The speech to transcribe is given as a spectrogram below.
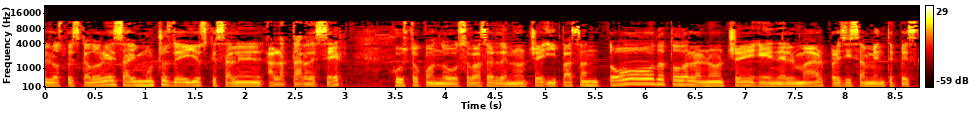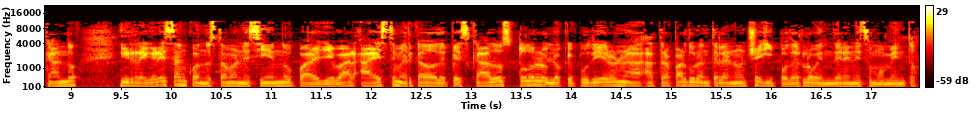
los pescadores hay mucho muchos de ellos que salen al atardecer justo cuando se va a hacer de noche y pasan toda toda la noche en el mar precisamente pescando y regresan cuando está amaneciendo para llevar a este mercado de pescados todo lo, que pudieron atrapar durante la noche y poderlo vender en ese momento.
